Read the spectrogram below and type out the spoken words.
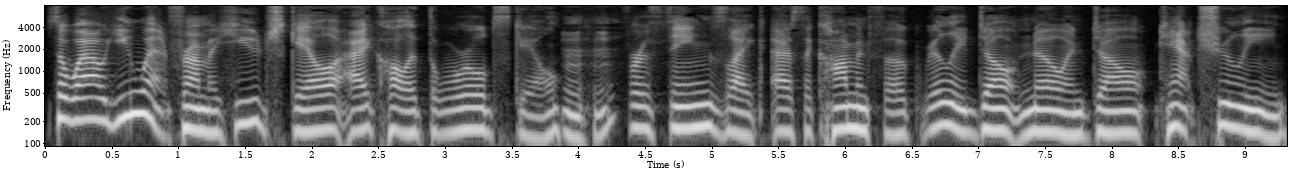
So, wow, you went from a huge scale, I call it the world scale, Mm-hmm. for things like us, the common folk, really don't know and don't, can't truly,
